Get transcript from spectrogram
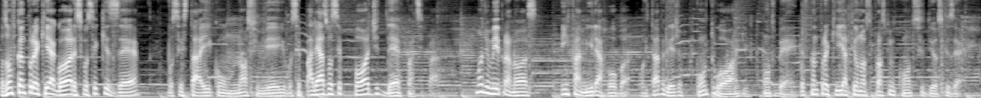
Nós vamos ficando por aqui agora. Se você quiser, você está aí com o nosso e-mail. Você, aliás, você pode e deve participar. Mande um e-mail para nós em família.oitavaigreja.org.br. Vou ficando por aqui e até o nosso próximo encontro, se Deus quiser.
